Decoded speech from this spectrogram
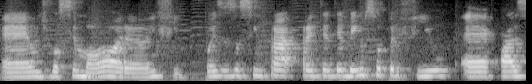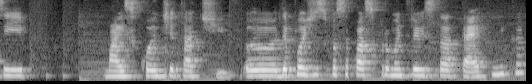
é, onde você mora, enfim, coisas assim para entender bem o seu perfil, é quase mais quantitativo. Uh, depois disso, você passa por uma entrevista técnica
